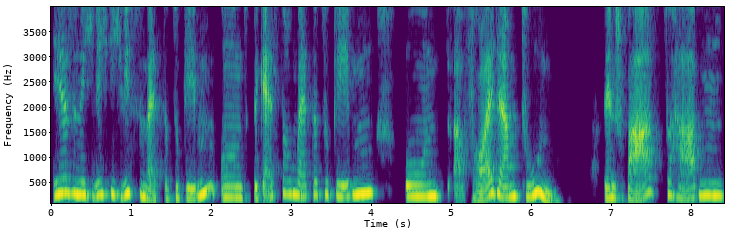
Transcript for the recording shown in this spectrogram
irrsinnig wichtig, Wissen weiterzugeben und Begeisterung weiterzugeben und äh, Freude am Tun. Den Spaß zu haben,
